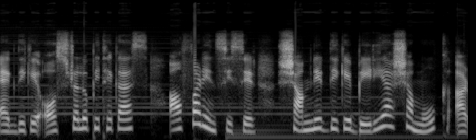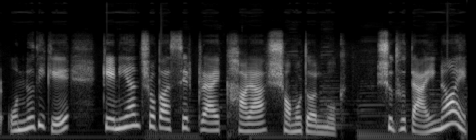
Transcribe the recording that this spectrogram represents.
একদিকে অস্ট্রালোপিথেকাস, আফারেন্সিসের সামনের দিকে বেরিয়ে আসা মুখ আর অন্যদিকে কেনিয়ান্থ্রোপাসের প্রায় খাড়া সমতল মুখ। শুধু তাই নয়,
